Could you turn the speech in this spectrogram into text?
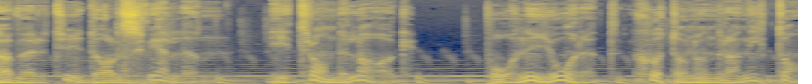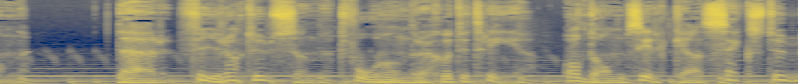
över Tydalsfjällen i Trondelag på nyåret 1719 där 4 273 av de cirka 6 000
